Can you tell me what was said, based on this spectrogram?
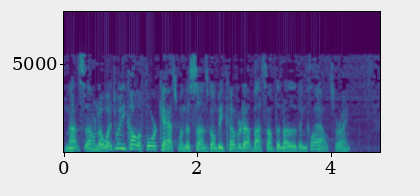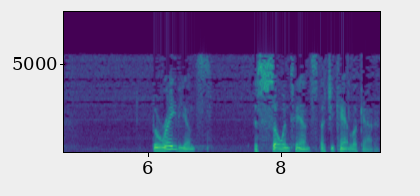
Not, I don't know, what, what do you call a forecast when the sun's going to be covered up by something other than clouds, right? The radiance is so intense that you can't look at it.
